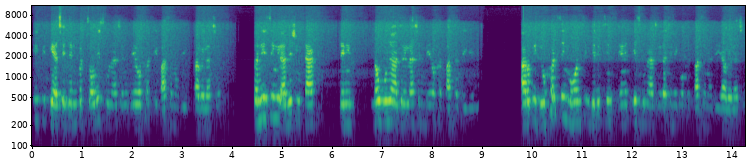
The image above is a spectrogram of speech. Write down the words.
પીપીટીયા છે, જેની પર ચોવીસ ગુના છે અને બે વખત એ પાસામાં આવેલા છે. સનીસિંહ રાજેસિંહ ટાક જેની નવ ગુના આચરેલા છે બે વખત પાછા થઈ ગયેલી છે. આરોપી જોહરસિંહ, મોહનસિંહ, દિલીપસિંહ એને ત્રીસ ગુના આચરેલા છે એક વખત પાસામાં જઈ આવેલા છે.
